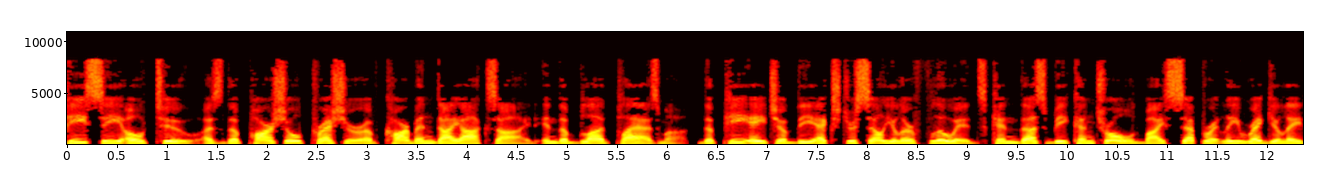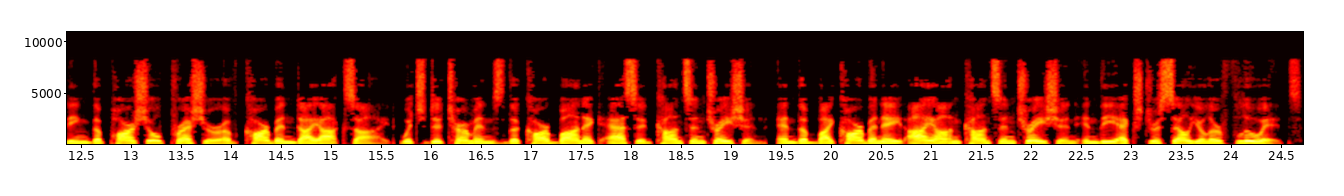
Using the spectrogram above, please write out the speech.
PCO2 is the partial pressure of carbon dioxide in the blood plasma. The pH of the extracellular fluids can thus be controlled by separately regulating the partial pressure of carbon dioxide, which determines the carbonic acid concentration, and the bicarbonate ion concentration in the extracellular fluids.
